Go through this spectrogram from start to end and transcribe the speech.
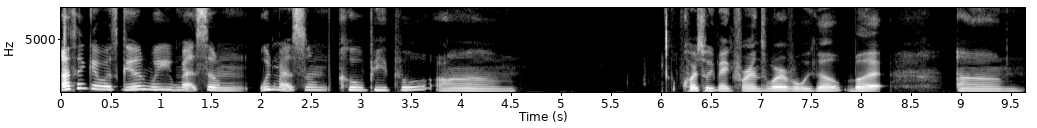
I think it was good. We met some. We met some cool people. Um, of course, we make friends wherever we go, but, um,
